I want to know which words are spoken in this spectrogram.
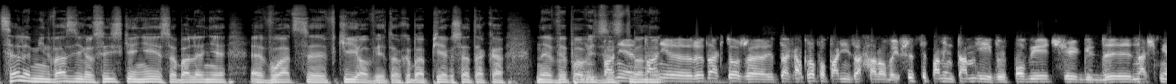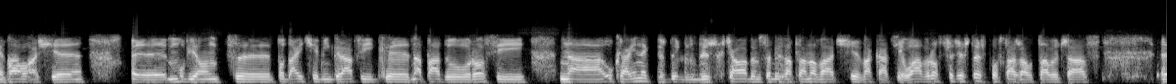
celem inwazji rosyjskiej nie jest obalenie władz w Kijowie. To chyba pierwsza taka wypowiedź ze Panie, strony... panie redaktorze, tak a propos pani Zacharowej, wszyscy pamiętamy jej wypowiedź, gdy naśmiewała się, e, mówiąc, e, podajcie mi grafik e, napadu Rosji na Ukrainę, gdyż, chciałabym sobie zaplanować wakacje. Ławrow przecież też powtarzał cały czas, e,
